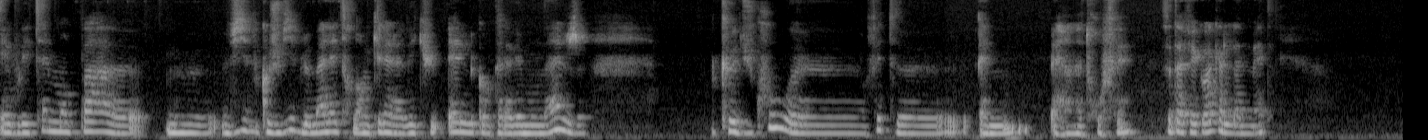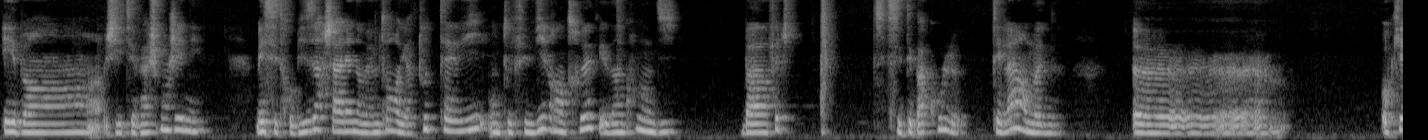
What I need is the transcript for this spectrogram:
et elle voulait tellement pas euh, me vivre, que je vive le mal-être dans lequel elle a vécu elle quand elle avait mon âge que du coup en fait elle, elle en a trop fait. Ça t'a fait quoi qu'elle l'admette? Et ben j'ai été vachement gênée. Mais c'est trop bizarre Charlène en même temps, regarde toute ta vie, on te fait vivre un truc et d'un coup on te dit bah en fait c'était pas cool. T'es là en mode euh ok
